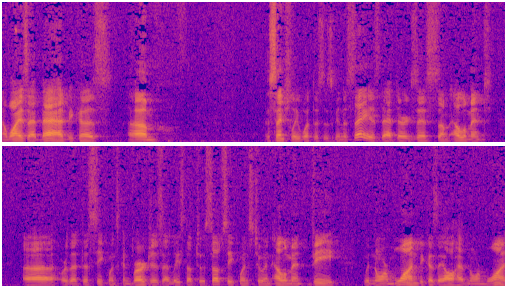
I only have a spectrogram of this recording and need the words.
Now, why is that bad? Because um, essentially what this is going to say is that there exists some element uh, or that this sequence converges at least up to a subsequence to an element v with norm 1 because they all have norm 1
